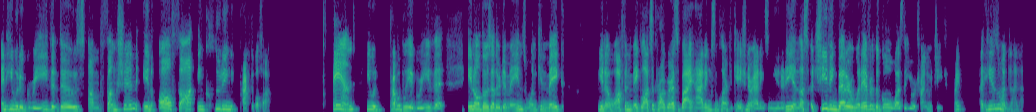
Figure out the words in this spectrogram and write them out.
and he would agree that those um, function in all thought, including practical thought. And he would probably agree that in all those other domains, one can make, you know, often make lots of progress by adding some clarification or adding some unity and thus achieving better whatever the goal was that you were trying to achieve, right? Uh, he doesn't want to deny that.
